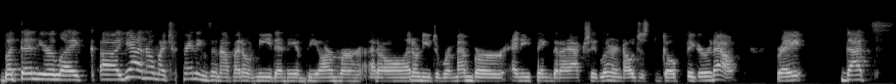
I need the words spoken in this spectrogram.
but then you're like uh, yeah no my training's enough. I don't need any of the armor at all. I don't need to remember anything that i actually learned. I'll just go figure it out right? That's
